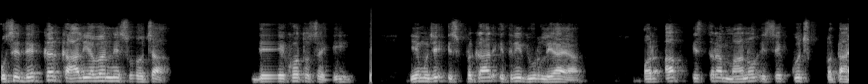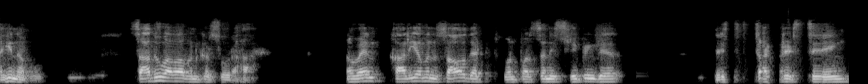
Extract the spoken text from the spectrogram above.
उसे देखकर काल यवन ने सोचा, देखो तो सही, ये मुझे इस प्रकार इतनी दूर ले आया, और अब इस तरह मानो इसे कुछ पता ही ना हो। साधु बाबा बनकर सो रहा है। When Kaliyavan saw that one person is sleeping there started saying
